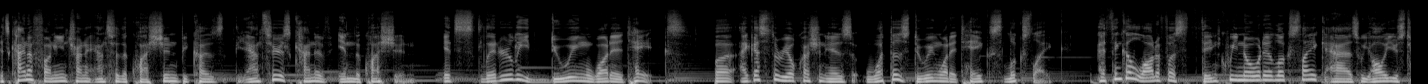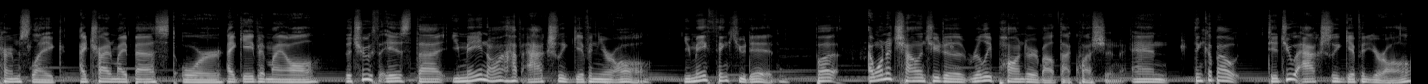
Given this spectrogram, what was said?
It's kind of funny trying to answer the question because the answer is kind of in the question. It's literally doing what it takes. But I guess the real question is, what does doing what it takes looks like? I think a lot of us think we know what it looks like as we all use terms like, I tried my best or I gave it my all. The truth is that you may not have actually given your all. You may think you did. But I want to challenge you to really ponder about that question and think about did you actually give it your all?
